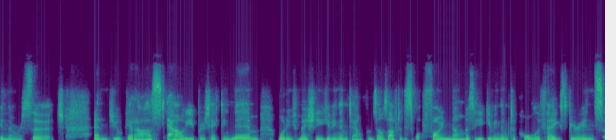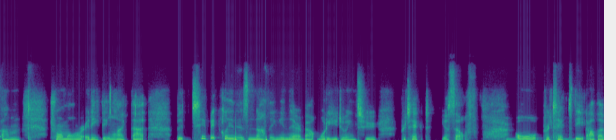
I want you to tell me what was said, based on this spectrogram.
in the research. And you'll get asked, how are you protecting them? What information are you giving them to help themselves after this? What phone numbers are you giving them to call if they experience um, trauma or anything like that? But typically there's nothing in there about what are you doing to protect yourself mm. or protect the other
